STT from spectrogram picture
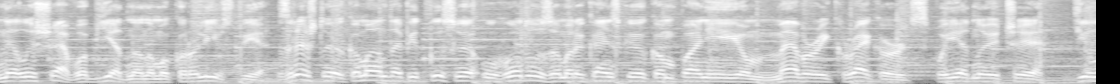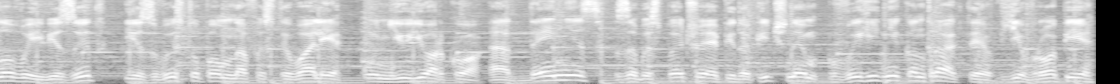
не лише в об'єднаному королівстві. Зрештою, команда підписує угоду з американською компанією Maverick Records, поєднуючи діловий візит із виступом на фестивалі у Нью-Йорку. А Денніс забезпечує підопічним вигідні контракти в Європі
